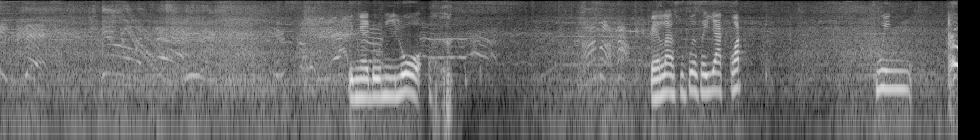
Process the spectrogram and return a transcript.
Eat this. Hero attack. Here's something เป็นไงโดนฮีโร่ I'm a hop. แปลงร่างซูเปอร์ไซยาก็อตช วิงเอ้า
